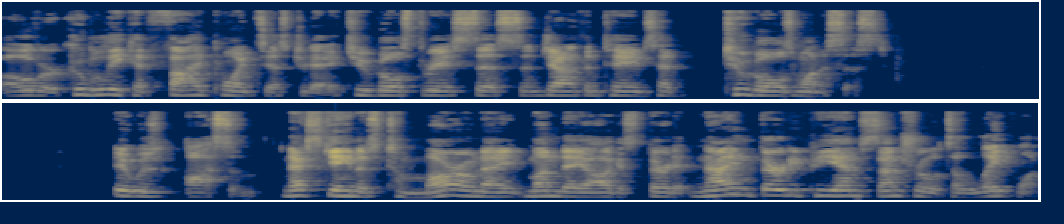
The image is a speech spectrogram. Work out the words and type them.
over. Kubalik had five points yesterday, two goals, three assists, and Jonathan Toews had two goals, one assist. It was awesome. Next game is tomorrow night, Monday, August 3rd at 9:30 p.m. Central. It's a late one.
